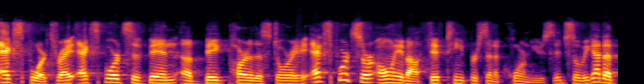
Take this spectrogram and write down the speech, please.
Exports, right? Exports have been a big part of the story. Exports are only about 15% of corn usage, so we got to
